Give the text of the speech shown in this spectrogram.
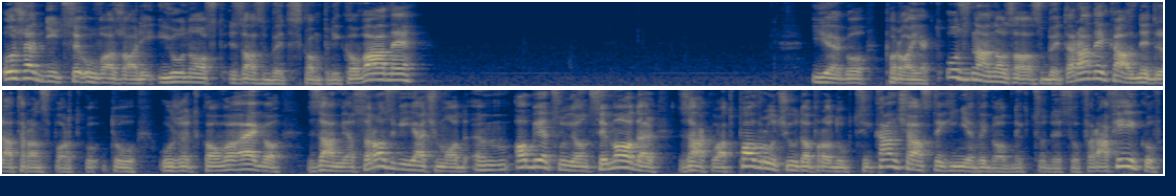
Urzędnicy uważali Junost za zbyt skomplikowany. Jego projekt uznano za zbyt radykalny dla transportu użytkowego. Zamiast rozwijać mod obiecujący model, zakład powrócił do produkcji kanciastych i niewygodnych cudzysłów rafików.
